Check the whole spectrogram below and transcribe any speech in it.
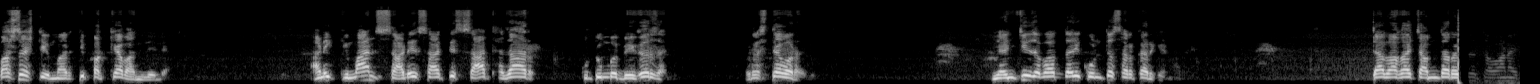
पासष्ट इमारती पक्क्या बांधलेल्या. आणि किमान साडेसात ते सात हजार कुटुंब बेघर झाले रस्त्यावर आले. यांची जबाबदारी कोणतं सरकार घेणार आहे? त्या भागाचे आमदार रवींद्र चव्हाण आहेत.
